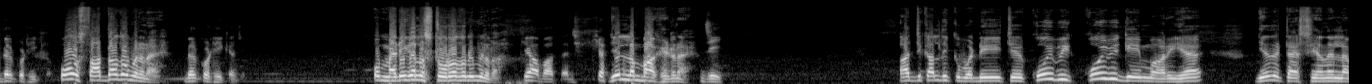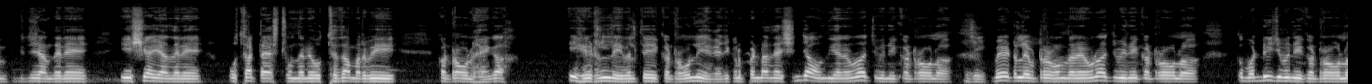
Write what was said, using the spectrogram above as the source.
ਬਿਲਕੁਲ ਠੀਕ ਹੈ ਉਹ ਉਸਤਾਦਾਂ ਤੋਂ ਮਿਲਣਾ ਹੈ ਬਿਲਕੁਲ ਠੀਕ ਹੈ ਜੀ ਉਹ ਮੈਡੀਕਲ ਸਟੋਰਾਂ ਤੋਂ ਨਹੀਂ ਮਿਲਣਾ ਕੀ ਬਾਤ ਹੈ ਜੀ ਕਿਆ- ਜੇ ਲੰਬਾ ਖੇਡਣਾ ਹੈ ਜੀ ਅੱਜ ਕੱਲ ਦੀ ਕਬੱਡੀ 'ਚ ਕੋਈ ਵੀ ਕੋਈ ਵੀ ਗੇਮ ਆ ਰਹੀ ਹੈ ਜਿਹਦੇ ਟੈਸਟ ਜਾਂਦੇ ਨੇ 올림픽 'ਚ ਜਾਂਦੇ ਨੇ ਏਸ਼ੀਆ ਜਾਂਦੇ ਨੇ ਉੱਥੇ ਟੈਸਟ ਹੁੰਦੇ ਨੇ ਉੱਥੇ ਤਾਂ ਮਰ ਵੀ ਕੰਟਰੋਲ ਹੈਗਾ ਇਹ ਹੇਠਲੇ ਲੈਵਲ ਤੇ ਕੰਟਰੋਲ ਨਹੀਂ ਹੈਗਾ। ਜਿਕਣ ਪਿੰਡਾਂ ਦੀਆਂ ਛਿੰਝਾਂ ਹੁੰਦੀਆਂ ਨੇ ਉਹਨਾਂ 'ਚ ਵੀ ਨਹੀਂ ਕੰਟਰੋਲ ਵੇਟ ਲਿਫਟਰ ਹੁੰਦੇ ਨੇ ਉਹਨਾਂ 'ਚ ਵੀ ਨਹੀਂ ਕੰਟਰੋਲ ਕਬੱਡੀ 'ਚ ਵੀ ਨਹੀਂ ਕੰਟਰੋਲ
